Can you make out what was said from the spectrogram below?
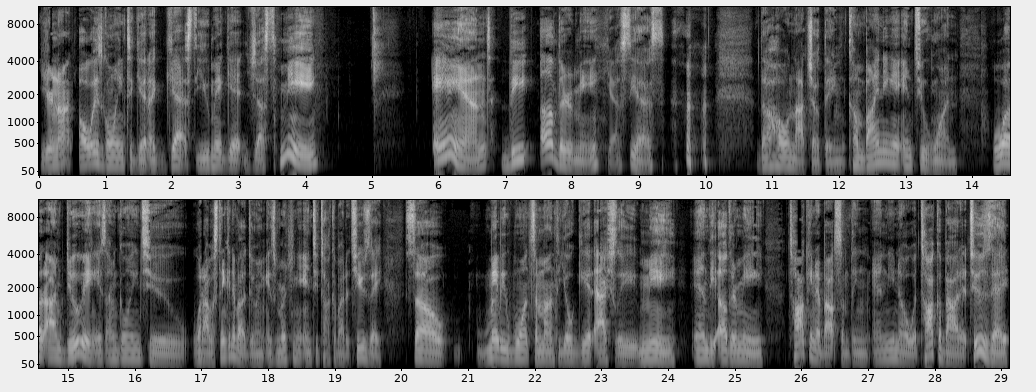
you're not always going to get a guest. You may get just me and the other me, yes, yes, the whole nacho thing, combining it into one. What I'm doing is I'm going to, what I was thinking about doing is merging it into Talk About It Tuesday. So maybe once a month, you'll get actually me and the other me talking about something. And you know what? Talk About It Tuesday,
